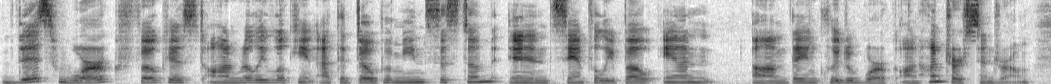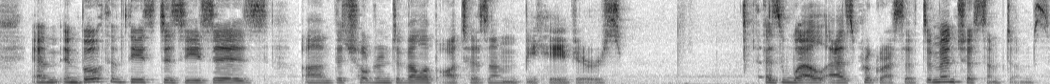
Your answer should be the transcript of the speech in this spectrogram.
This work focused on really looking at the dopamine system in Sanfilippo, and um, they included work on Hunter syndrome. And in both of these diseases, um, the children develop autism behaviors as well as progressive dementia symptoms.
